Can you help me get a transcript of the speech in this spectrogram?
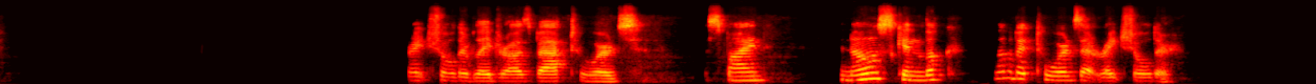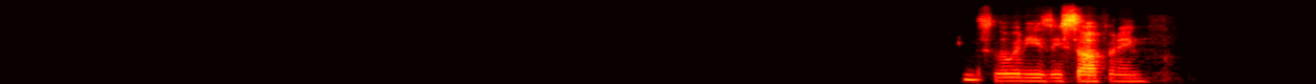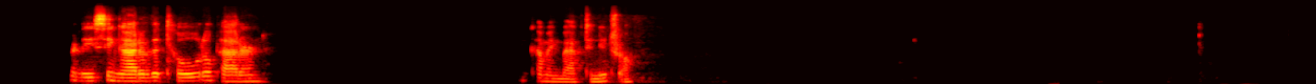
right shoulder blade draws back towards the spine. The nose can look a little bit towards that right shoulder. And slow and easy softening, releasing out of the total pattern, coming back to neutral.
